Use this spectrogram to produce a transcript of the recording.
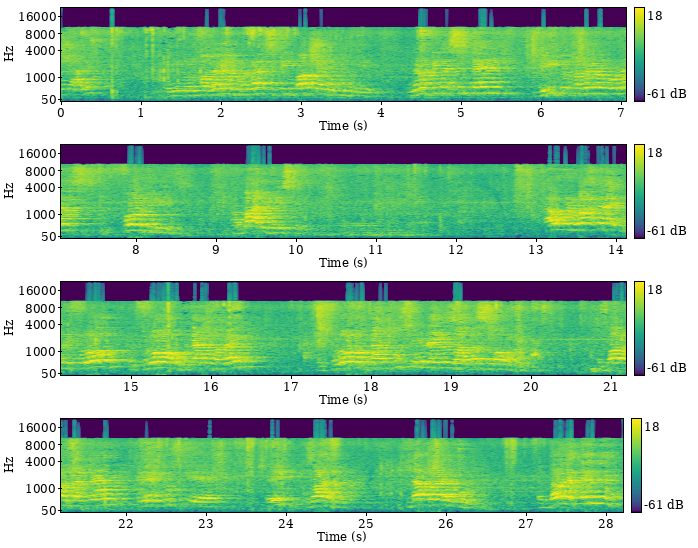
ماشيه عليه انه ال vaginal prolapse فيه partial و complete انما في تقسيم تاني بيجي ال vaginal prolapse 4 degrees 4 degrees كده اول واحدة ان الفلور الفلور بتاع الفضائل الفلور بتاع الجزء منها يظهر بس بره البقره لما تنام تلاقي جزء إيه ظاهر ده الدرجه الاولى الدرجة الثانية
